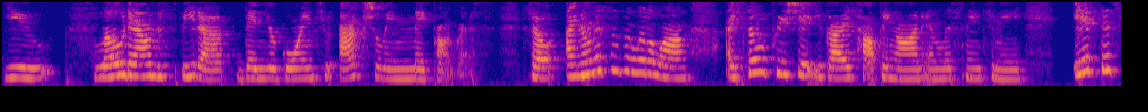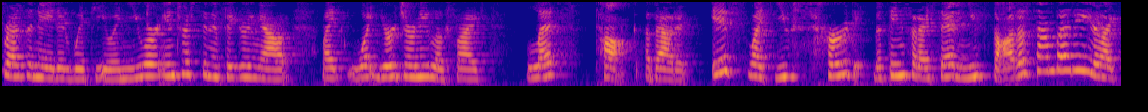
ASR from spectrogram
you slow down to speed up, then you're going to actually make progress. So I know this was a little long. I so appreciate you guys hopping on and listening to me. If this resonated with you and you are interested in figuring out like what your journey looks like, let's talk about it. If like you heard the things that I said and you thought of somebody, you're like,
